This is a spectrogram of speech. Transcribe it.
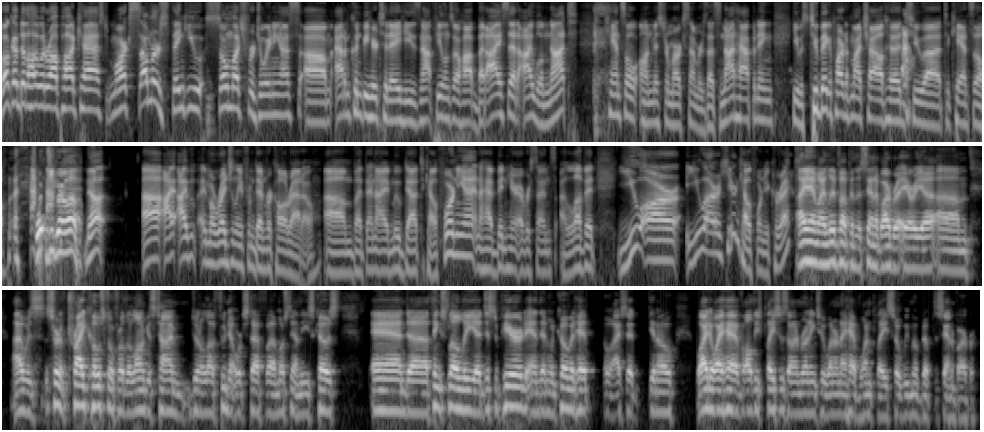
Welcome to the Hollywood Raw podcast. Marc Summers, thank you so much for joining us. Um, Adam couldn't be here today. He's not feeling so hot, but I said I will not cancel on Mr. Marc Summers. That's not happening. He was too big a part of my childhood to uh, to cancel. Where did you grow up? No, uh, I, I am originally from Denver, Colorado, um, but then I moved out to California, and I have been here ever since. I love it. You are you are here in California, correct? I am. I live up in the Santa Barbara area. Um, I was sort of tri-coastal for the longest time, doing a lot of Food Network stuff, uh, mostly on the East Coast. And uh, things slowly uh, disappeared. And then when COVID hit, oh, I said, you know, why do I have all these places that I'm running to? Why don't I have one place? So we moved up to Santa Barbara.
